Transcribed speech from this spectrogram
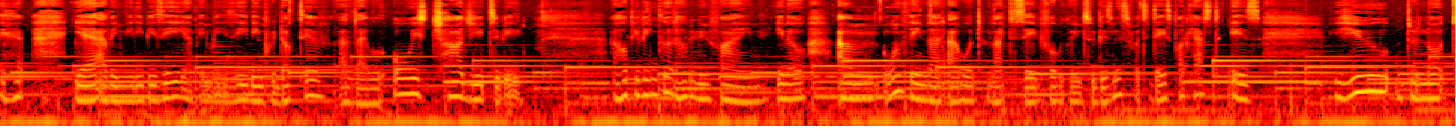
yeah, I've been really busy. I've been busy being productive, as I will always charge you to be. I hope you've been good. I hope you've been business for today's podcast is you do not,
